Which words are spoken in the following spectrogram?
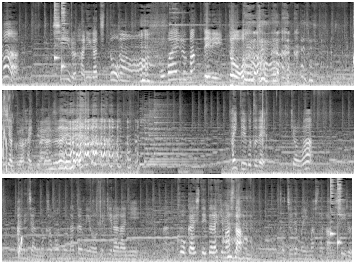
はシール貼りがちとモバイルバッテリーと 磁石が入ってたぐらいではいということで今日はあみちゃんの家紋の中身を赤裸々にあの公開していただきました途中でも言いましたがシール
